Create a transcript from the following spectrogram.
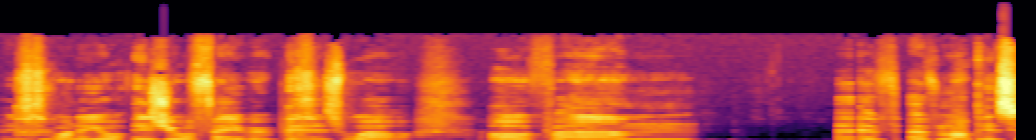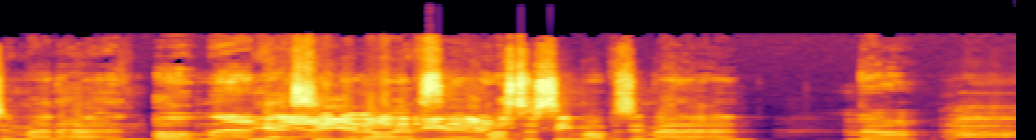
is one of your is your favorite bit as well of um of, of Muppets in Manhattan. Oh, man. Yeah. Yeah, see, I know you what know, you're have you say you must have seen Muppets in Manhattan. No. Oh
